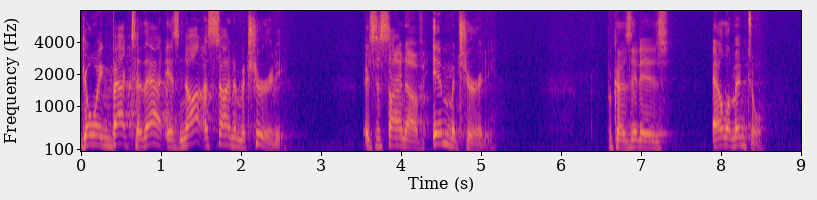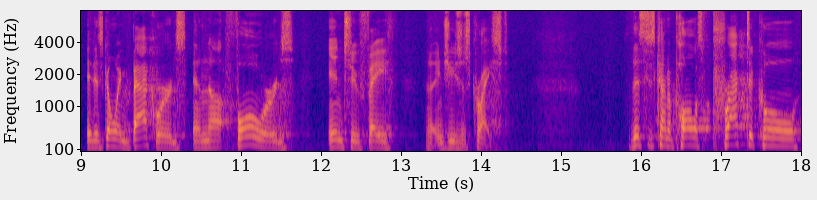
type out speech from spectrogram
going back to that is not a sign of maturity. It's a sign of immaturity because it is elemental. It is going backwards and not forwards into faith uh, in Jesus Christ. This is kind of Paul's practical,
